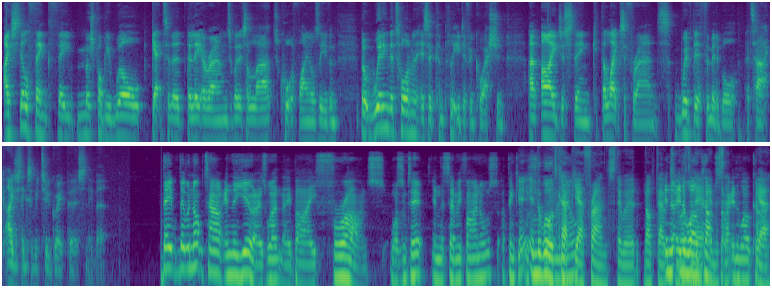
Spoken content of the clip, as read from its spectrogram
I still think they most probably will get to the, the later rounds, whether it's a last quarterfinals even. But winning the tournament is a completely different question. And I just think the likes of France, with their formidable attack, I just think it's going to be too great personally. But They they were knocked out in the Euros, weren't they, by France, wasn't it, in the semi-finals? I think it was In the World 1-0. Cup, yeah, France, they were knocked out. In the, too, in the World it? Cup, the sorry, in the World Cup. Yeah,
